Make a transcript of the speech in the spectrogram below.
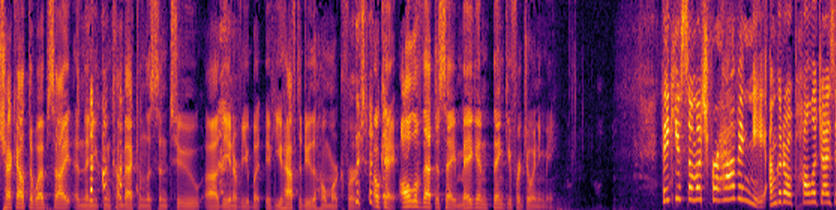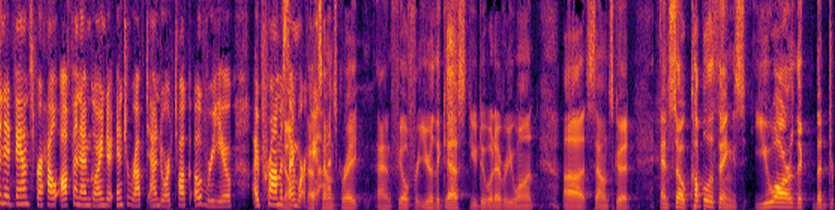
check out the website, and then you can come back and listen to uh, the interview. But if you have to do the homework first. Okay, all of that to say, Megan, thank you for joining me. Thank you so much for having me. I'm going to apologize in advance for how often I'm going to interrupt and or talk over you. I promise no, I'm working That sounds great. And feel free. You're the guest. You do whatever you want. Uh, sounds good. And so, a couple of things. You are the, the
